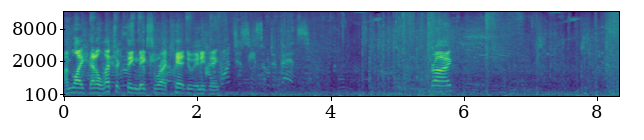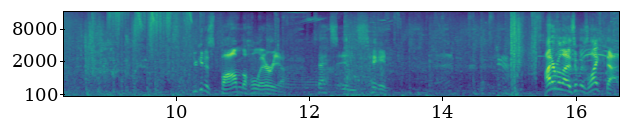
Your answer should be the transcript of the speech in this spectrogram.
I'm like, that electric thing makes it where I can't do anything. I want to see some defense. Trying. You can just bomb the whole area. That's insane. I didn't realize it was like that.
